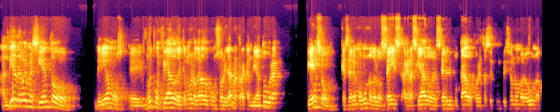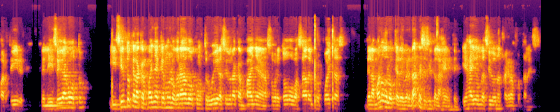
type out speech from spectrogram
Al día de hoy me siento, diríamos, eh, muy confiado de que hemos logrado consolidar nuestra candidatura. Pienso que seremos uno de los seis agraciados de ser diputados por esta circunscripción número uno a partir del 16 de agosto. Y siento que la campaña que hemos logrado construir ha sido una campaña sobre todo basada en propuestas de la mano de lo que de verdad necesita la gente. Y es ahí donde ha sido nuestra gran fortaleza.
